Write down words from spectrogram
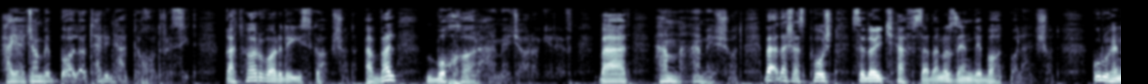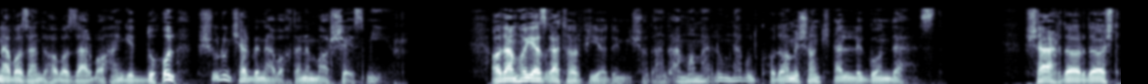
هیجان به بالاترین حد خود رسید. قطار وارد ایستگاه شد. اول بخار همه جا بعد هم همه شد بعدش از پشت صدای کف زدن و زنده باد بلند شد گروه نوازنده ها با ضرب آهنگ دهل شروع کرد به نواختن مارش ازمیر آدمهایی از قطار پیاده می شدند اما معلوم نبود کدامشان کل گنده است. شهردار داشت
